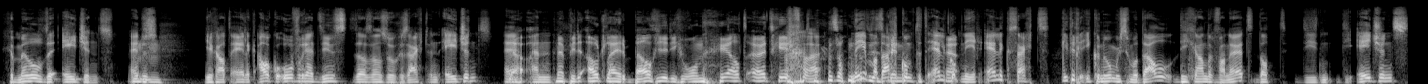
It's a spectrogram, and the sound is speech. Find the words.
gemiddelde agent. Hè? Dus Mhm. je gaat eigenlijk elke overheidsdienst, dat is dan zo gezegd een agent. hè, Ja, En Dan heb je de outlier België die gewoon geld uitgeeft. nee, maar daar komt het eigenlijk Ja. op neer. Eigenlijk zegt ieder economisch model, die gaan ervan uit dat die, die agents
